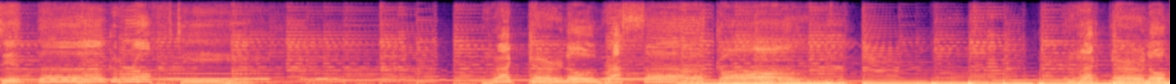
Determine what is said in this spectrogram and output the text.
dydd y grofti Rhag cyrnol brasa y col Rhag cyrnol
